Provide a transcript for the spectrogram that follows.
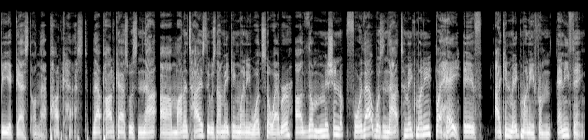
be a guest on that podcast. That podcast was not uh, monetized, it was not making money whatsoever. Uh, the mission for that was not to make money, but hey, if I can make money from anything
